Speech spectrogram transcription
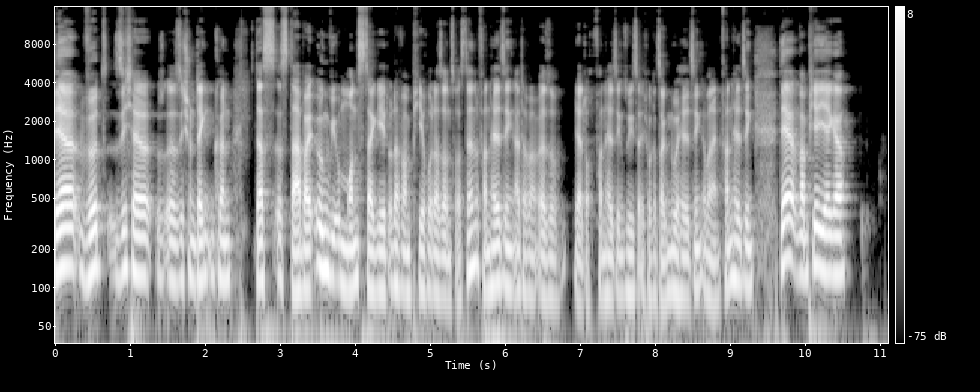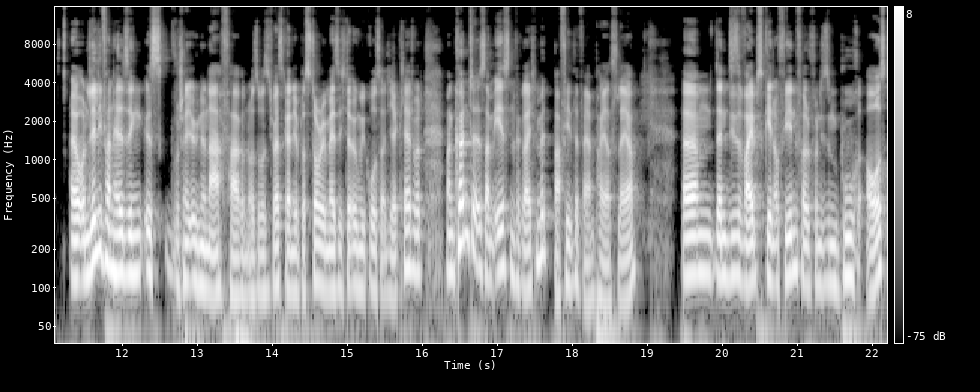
der wird sicher äh, sich schon denken können, dass es dabei irgendwie um Monster geht oder Vampire oder sonst was. Ne? Van Helsing, alter, also ja doch, Van Helsing, so hieß er, ich wollte gerade sagen nur Helsing, aber nein, Van Helsing, der Vampirjäger. Äh, und Lily van Helsing ist wahrscheinlich irgendeine Nachfahrin oder sowas. Ich weiß gar nicht, ob das storymäßig da irgendwie großartig erklärt wird. Man könnte es am ehesten vergleichen mit Buffy the Vampire Slayer. Ähm, denn diese Vibes gehen auf jeden Fall von diesem Buch aus.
